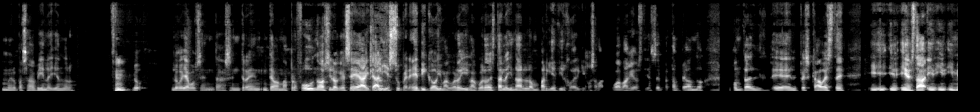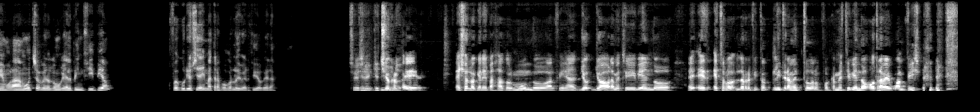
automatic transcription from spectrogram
me lo pasaba bien leyéndolo. Hmm. Luego ya pues entras en, temas más profundos y lo que sea y tal, y es súper épico. Y me acuerdo, y me acuerdo de estar leyendo a un parque y decir, joder, qué cosa más guapa que hostia, se están pegando contra el, el pescado este. Y, y- y me estaba, y, me molaba mucho, pero como que al principio fue curiosidad y me atrapó por lo divertido que era. Sí, sí. qué Yo creo que eso es lo que le pasa a todo el mundo al final. Yo, yo ahora me estoy viendo, eh, eh, esto lo, lo repito literalmente todos los podcasts, me estoy viendo otra vez One Piece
